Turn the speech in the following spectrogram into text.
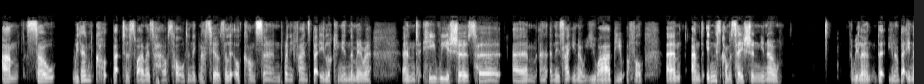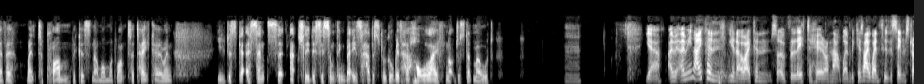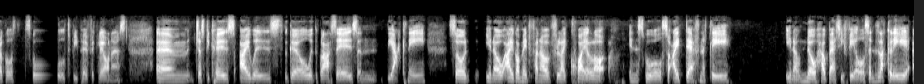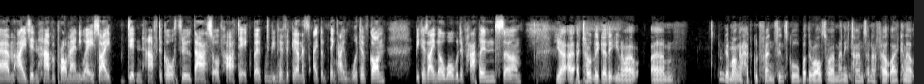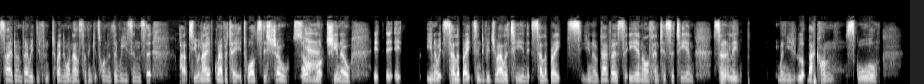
Um, so we then cut back to the Suarez household, and Ignacio's a little concerned when he finds Betty looking in the mirror, and he reassures her um, and, and he's like, you know, you are beautiful. Um, and in this conversation, you know, we learned that you know Betty never went to prom because no one would want to take her, and you just get a sense that actually this is something Betty's had a struggle with her whole life, not just at Mode. Mm. Yeah, I mean, I mean, I can, you know, I can sort of relate to her on that one because I went through the same struggles at school. To be perfectly honest, um, just because I was the girl with the glasses and the acne, so you know, I got made fun of like quite a lot in the school. So I definitely you know know how Betty feels. And luckily, um, I didn't have a prom anyway, so I didn't have to go through that sort of heartache. But to be Mm. perfectly honest, I don't think I would have gone because I know what would have happened. So Yeah, I, I totally get it. You know, I, um, don't get me wrong, I had good friends in school, but there also are many times when I felt like an outsider and very different to anyone else. I think it's one of the reasons that perhaps you and I have gravitated towards this show so Yeah. much. You know, it, it, it you know it celebrates individuality and it celebrates you know diversity and authenticity. And certainly when you look back on school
